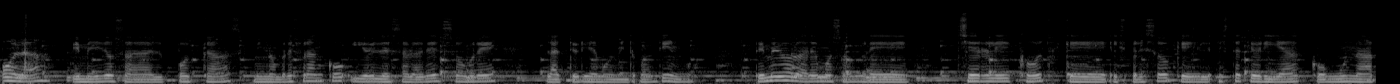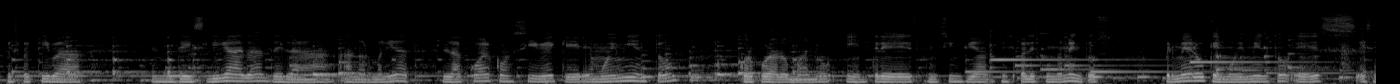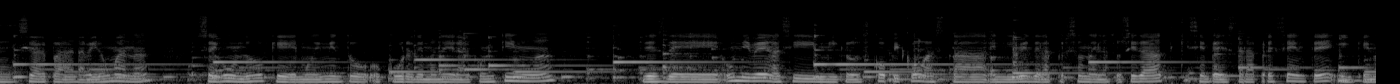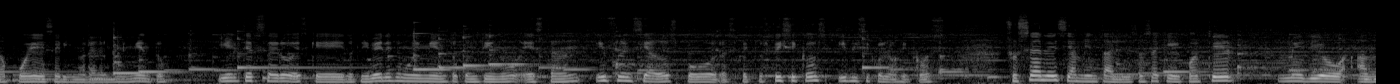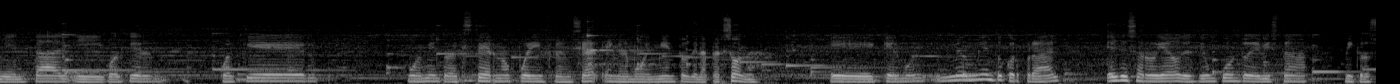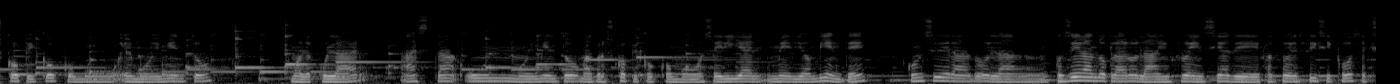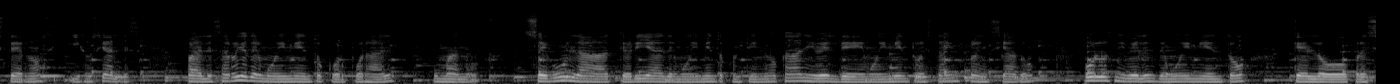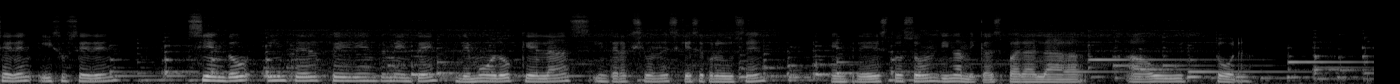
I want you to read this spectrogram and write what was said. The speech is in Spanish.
Hola, bienvenidos al podcast. Mi nombre es Franco y hoy les hablaré sobre la teoría del movimiento continuo. Primero hablaremos sobre Shirley Cott que expresó que esta teoría con una perspectiva desligada de la anormalidad, la cual concibe que el movimiento corporal humano en tres principales fundamentos. Primero, que el movimiento es esencial para la vida humana. Segundo, que el movimiento ocurre de manera continua desde un nivel así microscópico hasta el nivel de la persona en la sociedad, que siempre estará presente y que no puede ser ignorado el movimiento. Y el tercero es que los niveles de movimiento continuo están influenciados por aspectos físicos y psicológicos, sociales y ambientales. O sea que cualquier medio ambiental y cualquier, cualquier movimiento externo puede influenciar en el movimiento de la persona. Eh, que el movimiento corporal es desarrollado desde un punto de vista microscópico como el movimiento molecular hasta un movimiento macroscópico como sería el medio ambiente, considerado la, considerando claro la influencia de factores físicos externos y sociales para el desarrollo del movimiento corporal humano. Según la teoría del movimiento continuo, cada nivel de movimiento está influenciado por los niveles de movimiento que lo preceden y suceden siendo interdependientemente de modo que las interacciones que se producen entre estos son dinámicas para la autora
